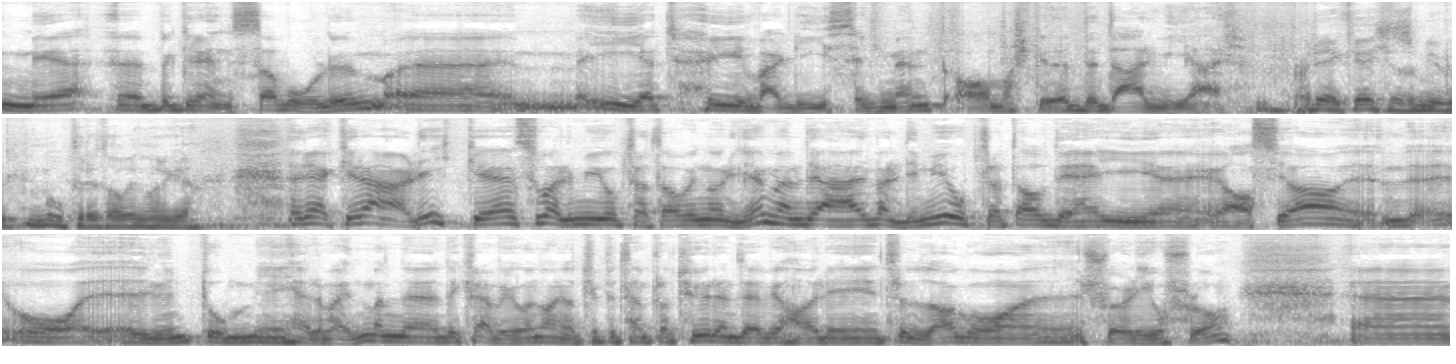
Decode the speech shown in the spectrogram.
med eh, begrensa volum eh, i et høyverdisegment av markedet. Det er der vi er. Reker er ikke så mye oppdrett av i Norge? Reker er det ikke så veldig mye oppdrett av i Norge, men det er veldig mye oppdrett av det i Asia og rundt om i hele verden. Men det krever jo en annen type temperatur enn det vi har i Trøndelag og sjøl i Oslo. Eh,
